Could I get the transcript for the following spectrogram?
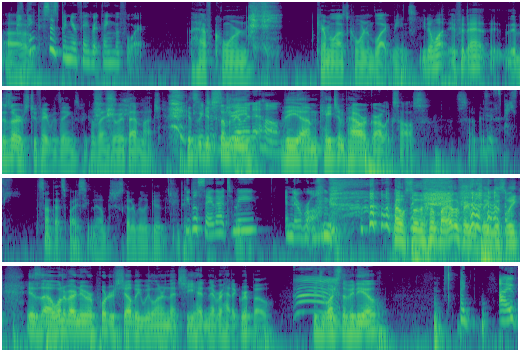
I uh, think this has been your favorite thing before. half corn, caramelized corn, and black beans. You know what? If it had, it deserves two favorite things because I enjoy it that much. Get, You're some of the the um, Cajun Power garlic sauce. It's so good. Is it spicy? It's not that spicy, no, but it's just got a really good. People say that to me and they're wrong. Oh, so the, my other favorite thing this week is uh, one of our new reporters, Shelby. We learned that she had never had a Grippo. Did you watch the video? I I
